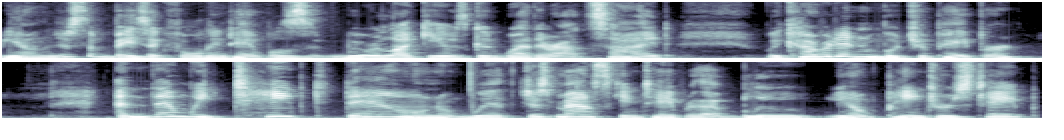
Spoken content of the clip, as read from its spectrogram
you know, just some basic folding tables. We were lucky it was good weather outside. We covered it in butcher paper. And then we taped down with just masking tape or that blue, you know, painter's tape,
